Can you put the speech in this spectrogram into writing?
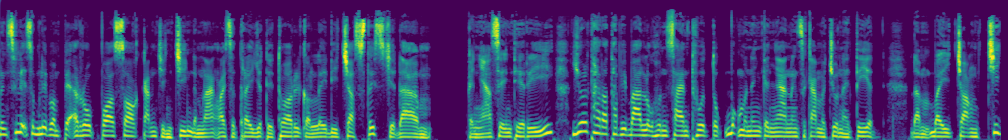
និងស្លៀកសម្លៀកបំពាក់រ៉ូបពណ៌សកាន់ចិញ្ចៀងតំណាងឲ្យស្ត្រីយុត្តិធម៌ឬក៏ Lady Justice ជាដើមកញ្ញាសេងធីរីយល់ថារដ្ឋាភិបាលលោកហ៊ុនសែនធ្វើទុកបុកម្នេញកញ្ញានិងសកម្មជនឯទៀតដើម្បីចង់ជីក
